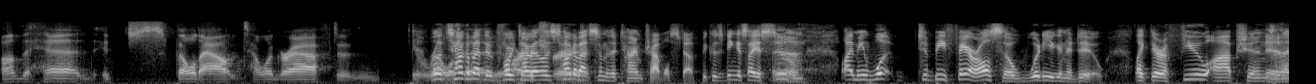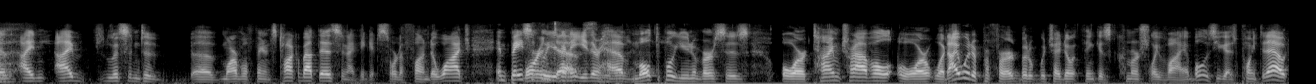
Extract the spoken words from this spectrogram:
on the head. It's spelled out and telegraphed and. Well, let's talk about the before we talk about let's talk about some of the time travel stuff because Dingus, I assume. Yeah. I mean, what to be fair, also, what are you going to do? Like, there are a few options, Yeah. and I, I I've listened to. Uh, Marvel fans talk about this, and I think it's sort of fun to watch. And basically, you're going to either have multiple universes, or time travel, or what I would have preferred, but which I don't think is commercially viable, as you guys pointed out,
